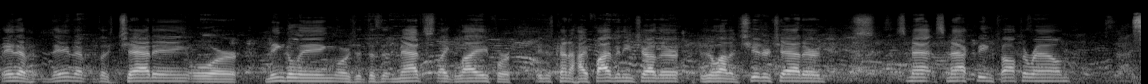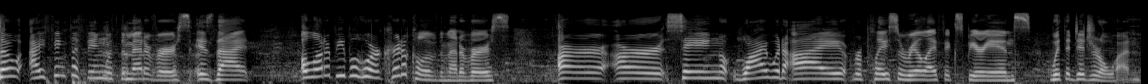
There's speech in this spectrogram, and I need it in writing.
They end up, they end up like chatting or mingling, or it, does it match like life, or they just kind of high-fiving each other? Is there a lot of chitter-chatter, smack, smack being talked around? So I think the thing with the metaverse is that a lot of people who are critical of the metaverse are, are saying, why would I replace a real life experience with a digital one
